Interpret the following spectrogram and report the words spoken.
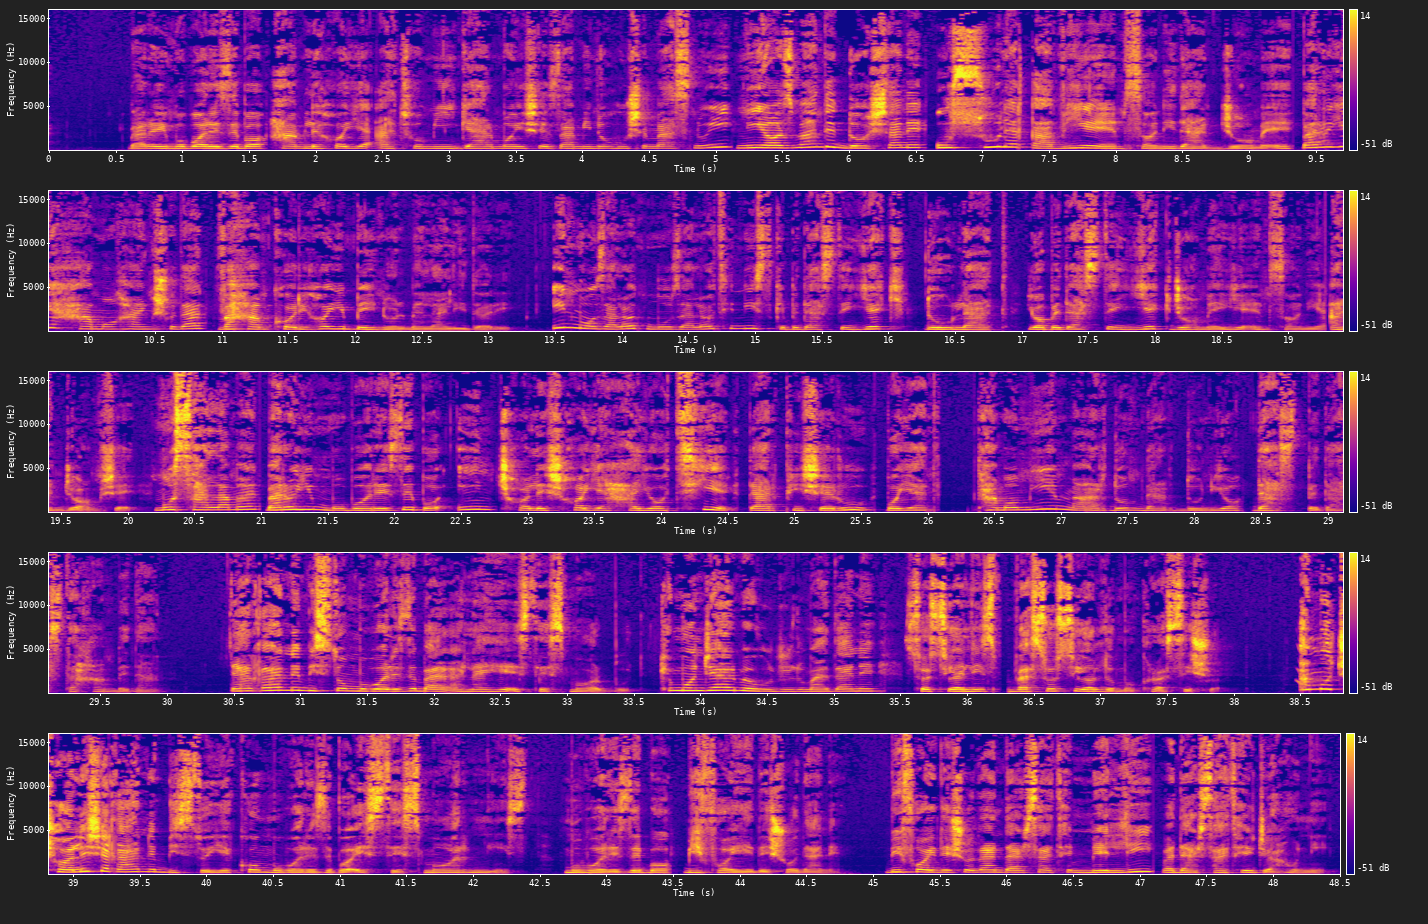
برای مبارزه با حمله های اتمی، گرمایش زمین و هوش مصنوعی نیازمند داشتن اصول قوی انسانی در جامعه برای هماهنگ شدن و همکاری های بین المللی داریم. این موزلات موزلاتی نیست که به دست یک دولت یا به دست یک جامعه انسانی انجام شه مسلما برای مبارزه با این چالش های حیاتی در پیش رو باید تمامی مردم در دنیا دست به دست هم بدن در قرن بیستم مبارزه بر علیه استثمار بود که منجر به وجود اومدن سوسیالیسم و سوسیال دموکراسی شد. اما چالش قرن 21 مبارزه با استثمار نیست. مبارزه با بیفایده شدنه. بیفایده شدن در سطح ملی و در سطح جهانی.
